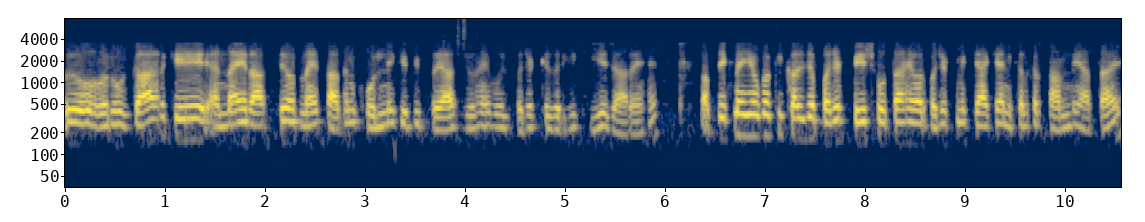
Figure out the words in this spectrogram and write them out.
तो रोज़गार के नए रास्ते और नए साधन खोलने के भी प्रयास जो है वो इस बजट के ज़रिए किए जा रहे हैं। तो अब देखना ये होगा कि कल जब बजट पेश होता है और बजट में क्या क्या निकल कर सामने आता है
